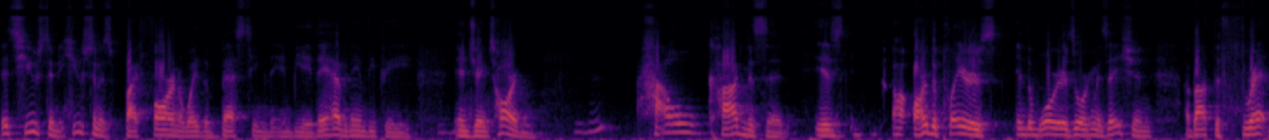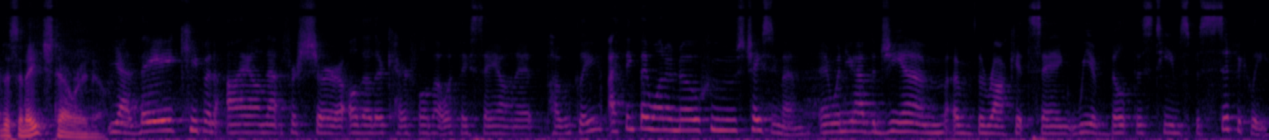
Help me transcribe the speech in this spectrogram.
it's Houston. Houston is by far and away the best team in the NBA. They have an MVP mm-hmm. in James Harden. Mm-hmm. How cognizant is are the players in the Warriors organization about the threat that's in H Town right now. Yeah, they keep an eye on that for sure, although they're careful about what they say on it publicly. I think they want to know who's chasing them. And when you have the GM of the Rockets saying, We have built this team specifically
